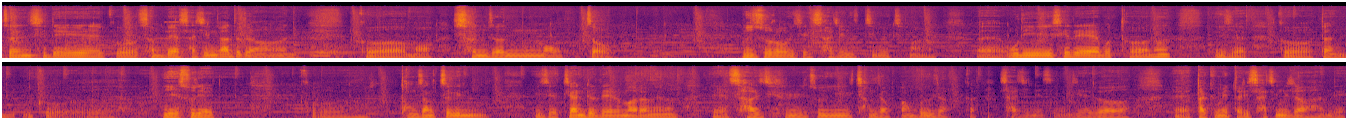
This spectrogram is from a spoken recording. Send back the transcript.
전 시대의 그 선배 사진가들은 그 뭐 선전 목적 위주로 이제 사진을 찍었지만 우리 세대부터는 이제 그 어떤 그 예술의 그 통상적인 이제 젠더대를 말하면 예, 사실주의 창작 방법이라 그러니까 사진에서는 이제 그 예, 다큐멘터리 사진이라고 하는데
